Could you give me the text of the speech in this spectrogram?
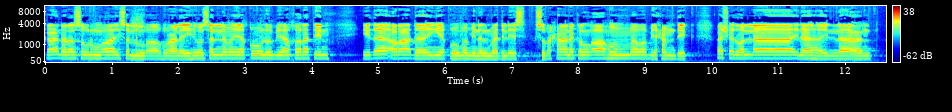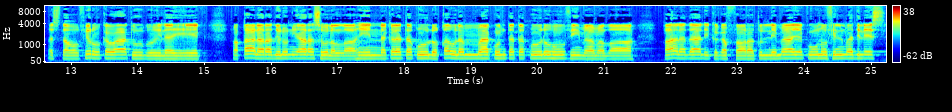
كان رسول الله صلى الله عليه وسلم يقول بأخرة إذا أراد أن يقوم من المجلس سبحانك اللهم وبحمدك أشهد أن لا إله إلا أنت أستغفرك وأتوب إليك. فقال رجل يا رسول الله إنك لتقول قولا ما كنت تقوله فيما مضى. قال ذلك كفارة لما يكون في المجلس.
